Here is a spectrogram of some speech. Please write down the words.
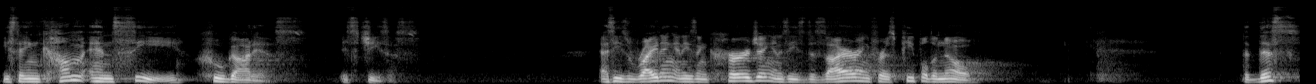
He's saying, Come and see who God is. It's Jesus. As he's writing and he's encouraging and as he's desiring for his people to know that this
